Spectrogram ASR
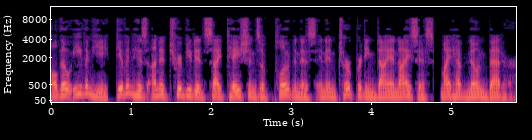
although even he, given his unattributed citations of Plotinus in interpreting Dionysus, might have known better.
